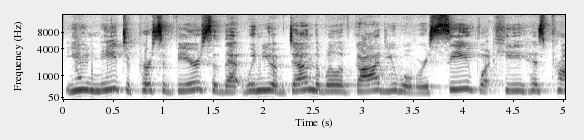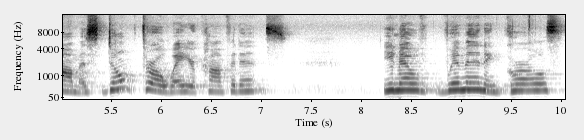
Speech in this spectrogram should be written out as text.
You need to persevere so that when you have done the will of God, you will receive what He has promised. Don't throw away your confidence. You know, women and girls,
